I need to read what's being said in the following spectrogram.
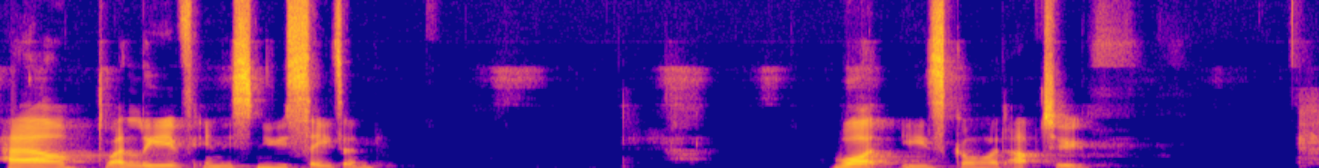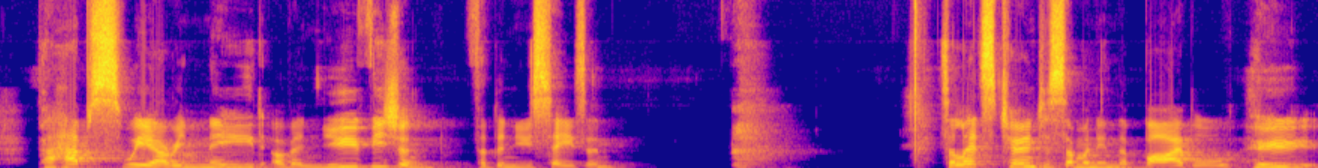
How do I live in this new season? What is God up to? Perhaps we are in need of a new vision for the new season. So let's turn to someone in the Bible who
